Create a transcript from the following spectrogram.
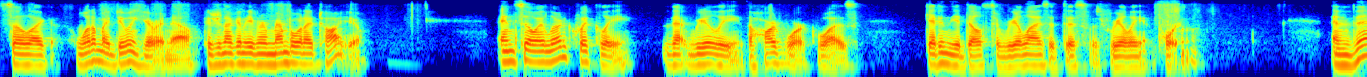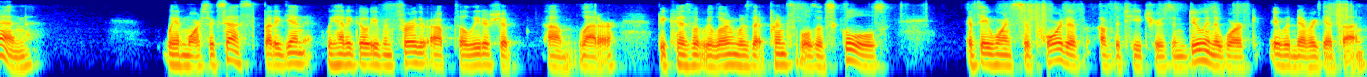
So, like, what am I doing here right now? Because you're not going to even remember what I taught you." And so I learned quickly that really the hard work was getting the adults to realize that this was really important. And then we had more success. But again, we had to go even further up the leadership um, ladder because what we learned was that principals of schools, if they weren't supportive of the teachers in doing the work, it would never get done.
